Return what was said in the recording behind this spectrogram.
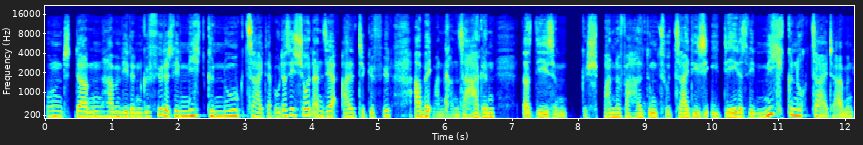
Und dann haben wir das Gefühl, dass wir nicht genug Zeit haben. Und das ist schon ein sehr altes Gefühl. Aber man kann sagen, dass diese Gespanneverhaltung zur Zeit, diese Idee, dass wir nicht genug Zeit haben,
